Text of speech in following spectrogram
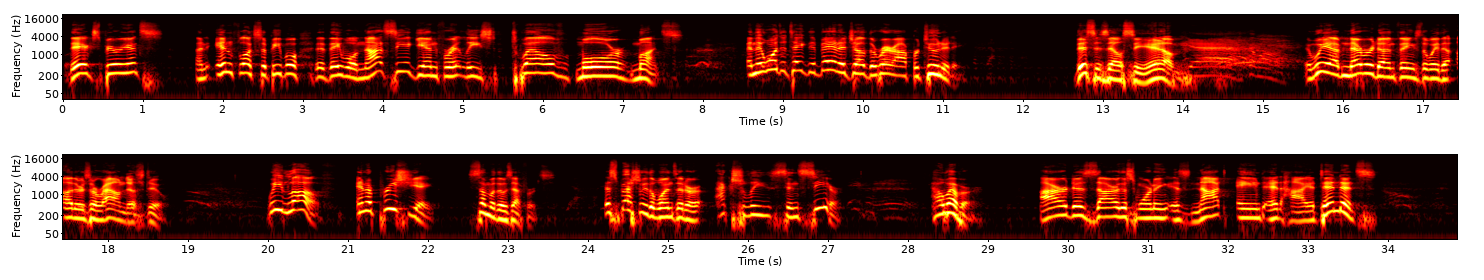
They experience an influx of people that they will not see again for at least 12 more months. And they want to take advantage of the rare opportunity. This is LCM. Yeah, come on. And we have never done things the way that others around us do. We love and appreciate some of those efforts, especially the ones that are actually sincere. However, our desire this morning is not aimed at high attendance.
